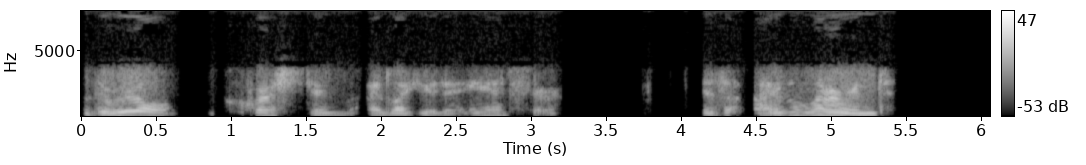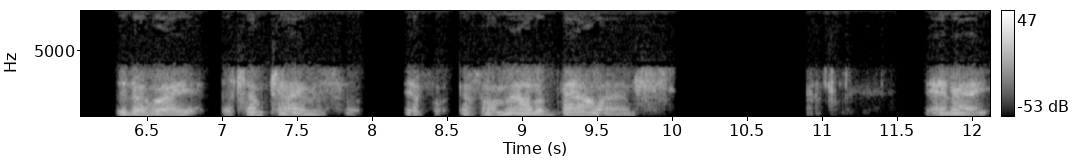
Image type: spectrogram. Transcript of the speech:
the real question I'd like you to answer is I've learned that if I sometimes if if I'm out of balance and I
